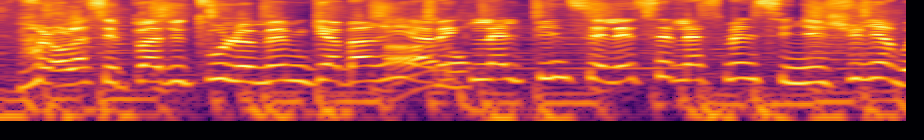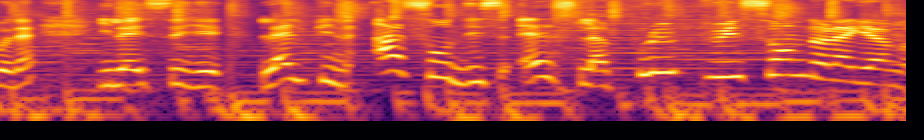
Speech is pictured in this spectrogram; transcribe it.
Alors là, c'est pas du tout le même gabarit Ah, avec l'Alpine. C'est l'essai de la semaine signé Julien Bonnet. Il a essayé l'Alpine A110S, la plus puissante de la gamme.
